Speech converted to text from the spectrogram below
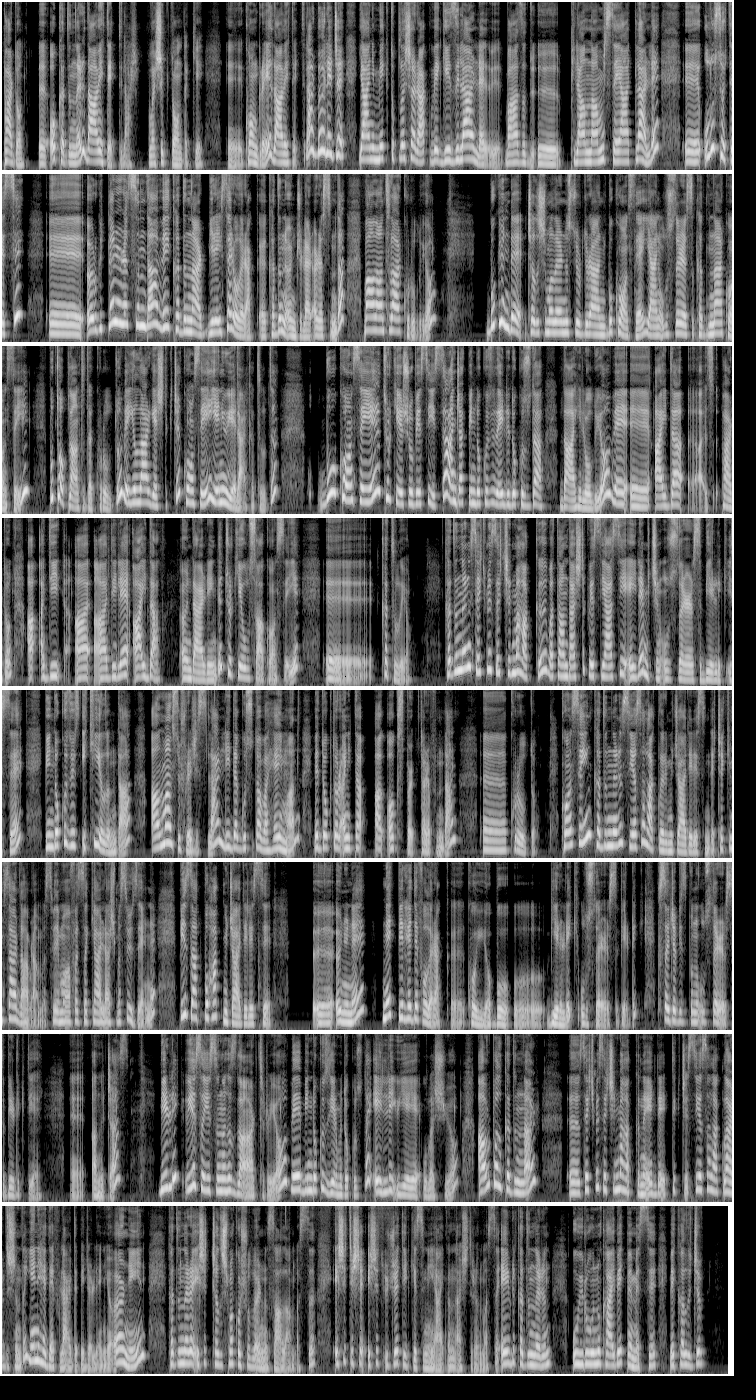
pardon, e, o kadınları davet ettiler. Washington'daki e, kongreye davet ettiler. Böylece yani mektuplaşarak ve gezilerle e, bazı e, planlanmış seyahatlerle e, ulus ötesi e, örgütler arasında ve kadınlar bireysel olarak e, kadın öncüler arasında bağlantılar kuruluyor. Bugün de çalışmalarını sürdüren bu konsey yani Uluslararası Kadınlar Konseyi bu toplantıda kuruldu ve yıllar geçtikçe konseye yeni üyeler katıldı. Bu konseye Türkiye şubesi ise ancak 1959'da dahil oluyor ve e, Ayda pardon Adi, Adile Ayda önderliğinde Türkiye Ulusal Konseyi e, katılıyor. Kadınların seçme seçilme hakkı, vatandaşlık ve siyasi eylem için uluslararası birlik ise 1902 yılında Alman süfrajistler Lida Gustava Heyman ve Doktor Anita Oxberg tarafından e, kuruldu. Konseyin kadınların siyasal hakları mücadelesinde çekimser davranması ve muhafazakarlaşması üzerine bizzat bu hak mücadelesi e, önüne net bir hedef olarak e, koyuyor bu e, birlik, uluslararası birlik. Kısaca biz bunu uluslararası birlik diye e, anacağız. Birlik üye sayısını hızla artırıyor ve 1929'da 50 üyeye ulaşıyor. Avrupalı kadınlar seçme seçilme hakkını elde ettikçe siyasal haklar dışında yeni hedefler de belirleniyor. Örneğin kadınlara eşit çalışma koşullarının sağlanması, eşit işe eşit ücret ilkesinin yaygınlaştırılması, evli kadınların uyruğunu kaybetmemesi ve kalıcı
